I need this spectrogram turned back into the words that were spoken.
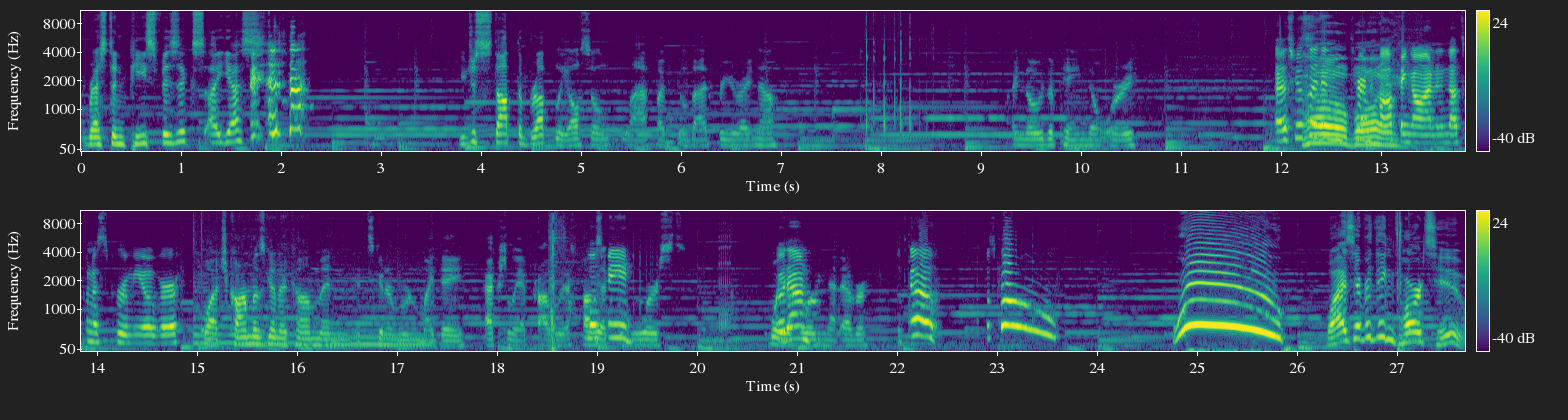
rest in peace, physics, I guess. you just stopped abruptly. Also, laugh. I feel bad for you right now. I know the pain, don't worry. I just realized I Oh, didn't turn boy. hopping on, and that's gonna screw me over. Watch, karma's gonna come and it's gonna ruin my day. Actually, I probably that's probably Full actually speed. the worst way Go of down. wording that ever. Let's go. Let's go. Woo! Why is everything par two?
